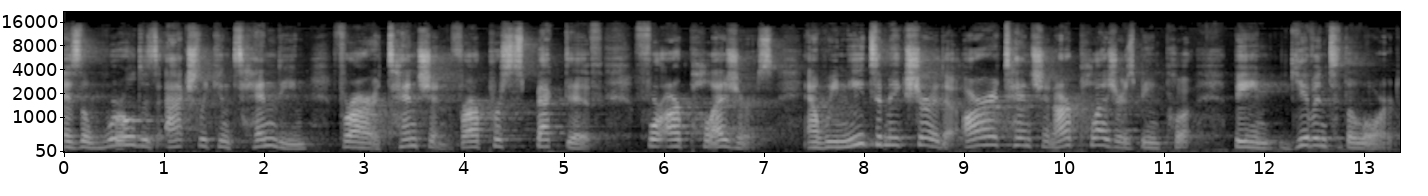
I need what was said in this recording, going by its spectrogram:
as the world is actually contending for our attention, for our perspective, for our pleasures. And we need to make sure that our attention, our pleasure is being put, being given to the Lord.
